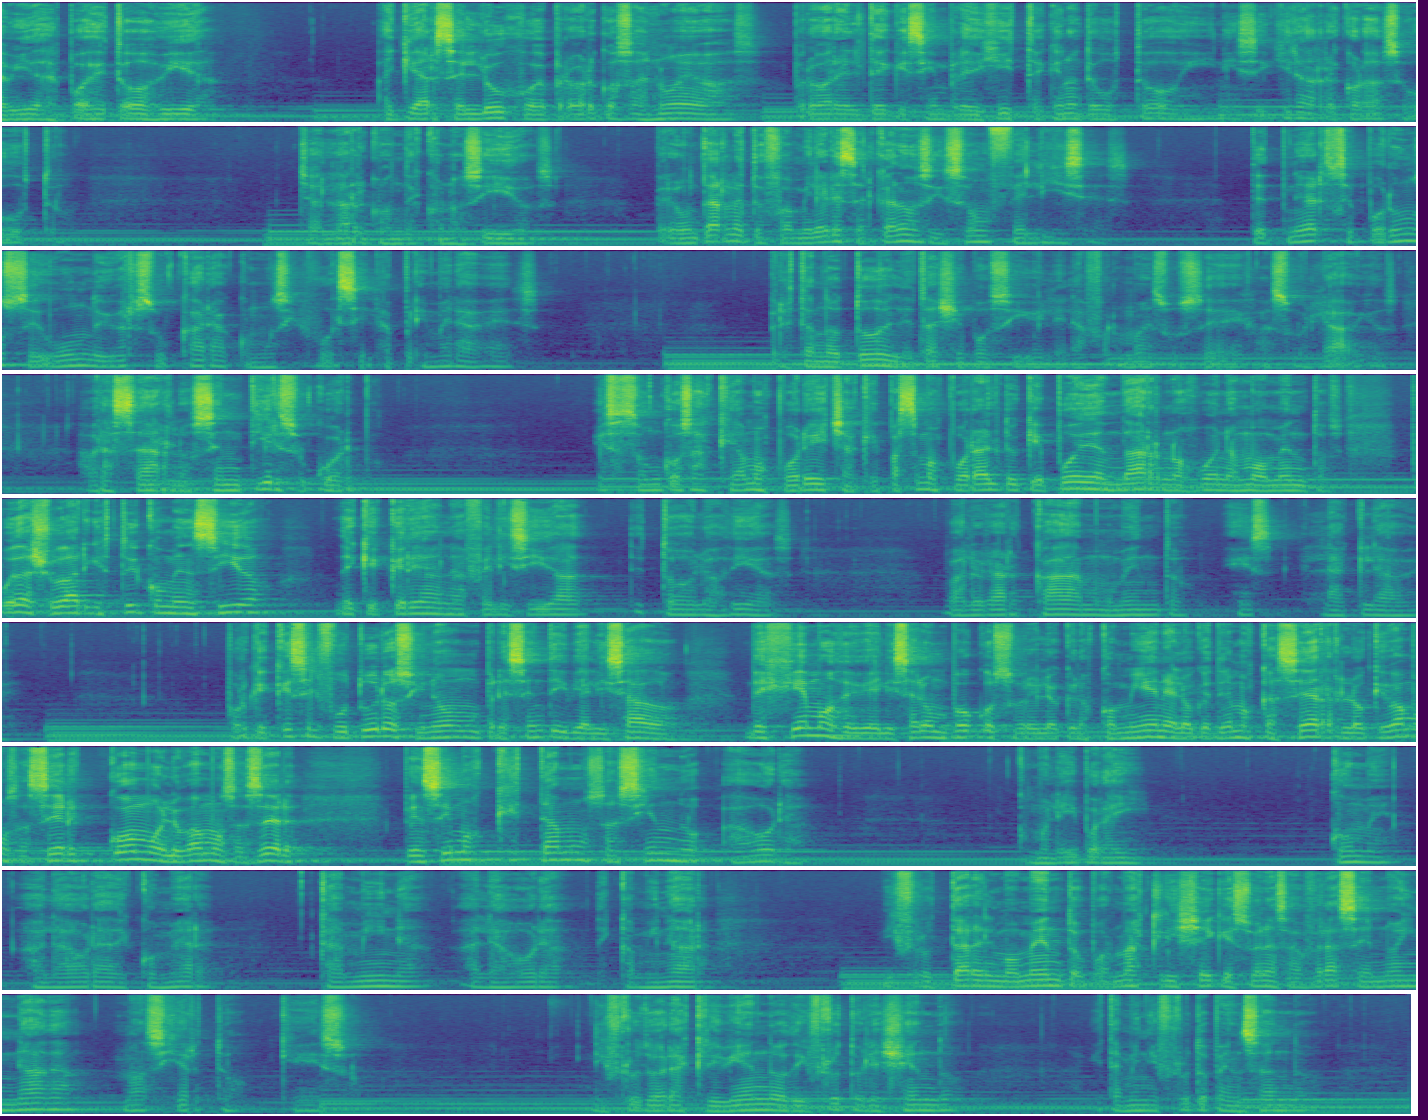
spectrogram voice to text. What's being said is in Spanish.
La vida después de todo es vida. Hay que darse el lujo de probar cosas nuevas, probar el té que siempre dijiste que no te gustó y ni siquiera recordar su gusto. Charlar con desconocidos, preguntarle a tus familiares cercanos si son felices, detenerse por un segundo y ver su cara como si fuese la primera vez, prestando todo el detalle posible, la forma de sus cejas, sus labios, abrazarlo, sentir su cuerpo. Esas son cosas que damos por hechas, que pasamos por alto y que pueden darnos buenos momentos, puede ayudar y estoy convencido de que crean la felicidad de todos los días. Valorar cada momento es la clave. Porque ¿qué es el futuro sino un presente idealizado? Dejemos de idealizar un poco sobre lo que nos conviene, lo que tenemos que hacer, lo que vamos a hacer, cómo lo vamos a hacer. Pensemos qué estamos haciendo ahora. Como leí por ahí, come a la hora de comer, camina a la hora de caminar. Disfrutar el momento, por más cliché que suene esa frase, no hay nada más cierto que eso. Disfruto ahora escribiendo, disfruto leyendo y también disfruto pensando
